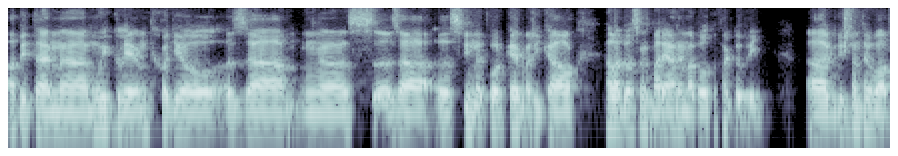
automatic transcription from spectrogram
aby ten eh, můj klient chodil za, eh, za svým networkem a říkal, hele, byl jsem s Marianem a bylo to fakt dobrý. Když tam ten wow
